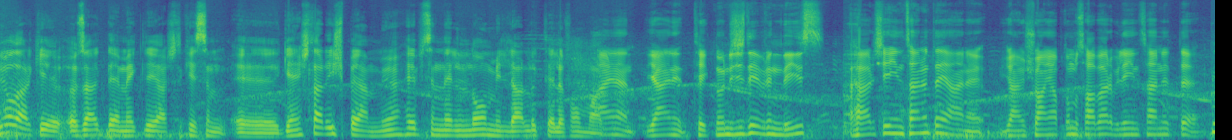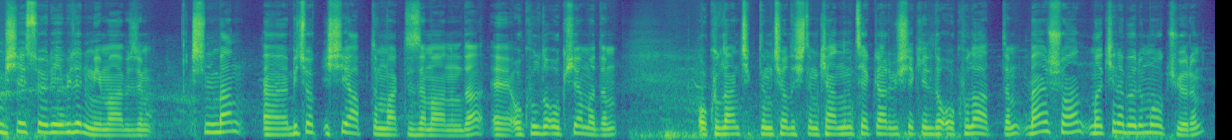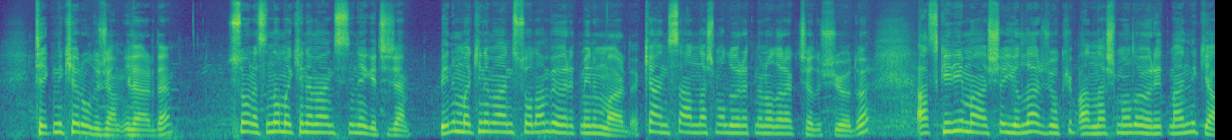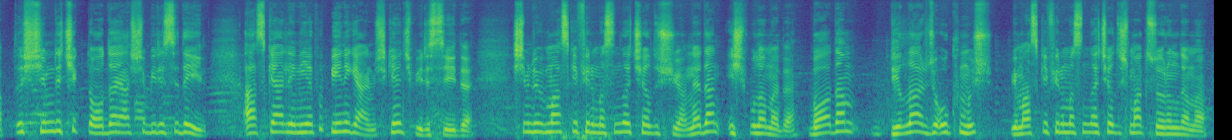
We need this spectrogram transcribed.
Diyorlar ki özellikle emekli yaşlı kesim e, gençler iş beğenmiyor. Hepsinin elinde 10 milyarlık telefon var. Aynen yani teknoloji devrindeyiz. Her şey internette yani. Yani şu an yaptığımız haber bile internette. Bir şey söyleyebilir miyim abicim? Şimdi ben e, birçok işi yaptım vakti zamanında. E, okulda okuyamadım. Okuldan çıktım, çalıştım, kendimi tekrar bir şekilde okula attım. Ben şu an makine bölümü okuyorum. Tekniker olacağım ileride. Sonrasında makine mühendisliğine geçeceğim. Benim makine mühendisi olan bir öğretmenim vardı. Kendisi anlaşmalı öğretmen olarak çalışıyordu. Askeri maaşa yıllarca okuyup anlaşmalı öğretmenlik yaptı. Şimdi çıktı o da yaşlı birisi değil. Askerliğini yapıp yeni gelmiş genç birisiydi. Şimdi bir maske firmasında çalışıyor. Neden iş bulamadı? Bu adam yıllarca okumuş. Bir maske firmasında çalışmak zorunda mı?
